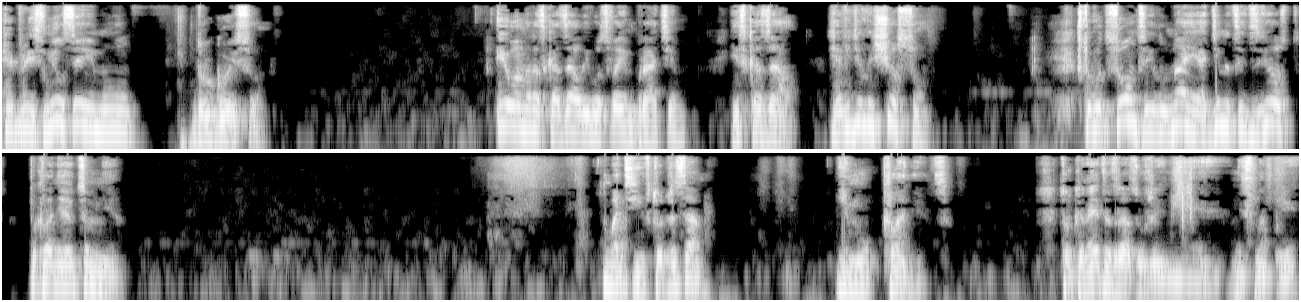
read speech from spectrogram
И приснился ему другой сон. И он рассказал его своим братьям и сказал, я видел еще сон, что вот солнце и луна и одиннадцать звезд поклоняются мне – мотив тот же самый. Ему кланяются. Только на этот раз уже не, не снопы.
